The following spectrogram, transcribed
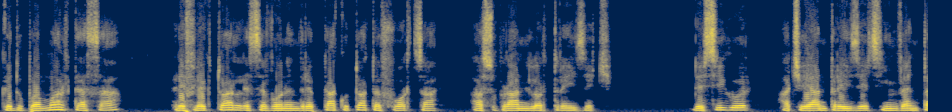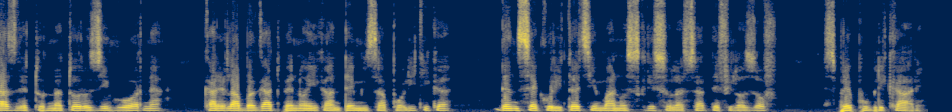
că după moartea sa, reflectoarele se vor îndrepta cu toată forța asupra anilor 30. Desigur, acei ani 30 inventați de turnătorul Zigu Ornea, care l-a băgat pe noi ca în temnița politică, dând securității manuscrisul lăsat de filozof spre publicare.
